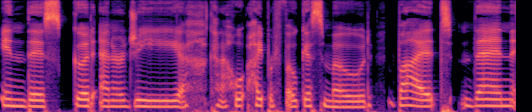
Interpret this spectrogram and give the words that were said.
in this good energy, kind of hyper focus mode. But then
